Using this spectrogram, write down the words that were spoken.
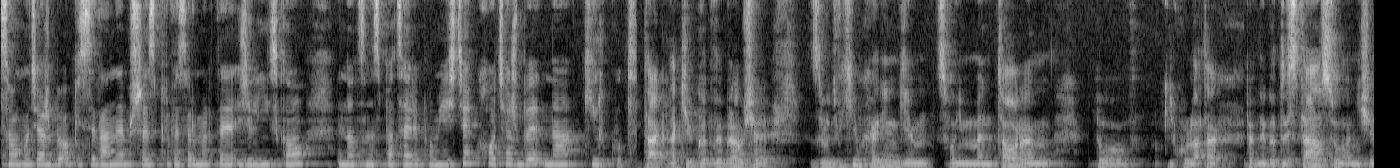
są chociażby opisywane przez profesor Martę Zielińską nocne spacery po mieście, chociażby na Kirkut. Tak, na Kirkut wybrał się z Ludwikiem Heringiem, swoim mentorem, po kilku latach pewnego dystansu. Oni się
